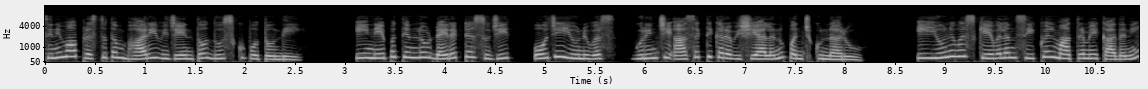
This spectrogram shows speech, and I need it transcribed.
సినిమా ప్రస్తుతం భారీ విజయంతో దూసుకుపోతోంది. ఈ నేపథ్యంలో డైరెక్టర్ సుజీత్ ఓజీ యూనివర్స్ గురించి ఆసక్తికర విషయాలను పంచుకున్నారు. ఈ యూనివర్స్ కేవలం సీక్వెల్ మాత్రమే కాదని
